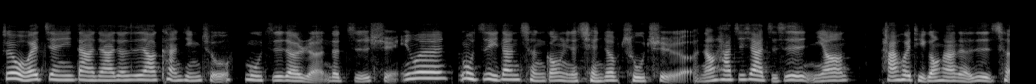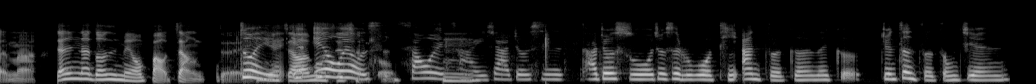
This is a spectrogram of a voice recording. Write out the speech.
所以我会建议大家就是要看清楚募资的人的资讯，因为募资一旦成功，你的钱就出去了，然后他接下来只是你要他会提供他的日程嘛，但是那都是没有保障的。对，因为因为我有稍微查一下，就是、嗯、他就说，就是如果提案者跟那个捐赠者中间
